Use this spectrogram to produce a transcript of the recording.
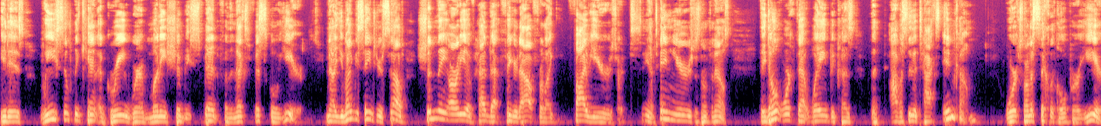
It is we simply can't agree where money should be spent for the next fiscal year. Now, you might be saying to yourself, shouldn't they already have had that figured out for like five years or you know 10 years or something else? They don't work that way because the, obviously the tax income works on a cyclical per year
